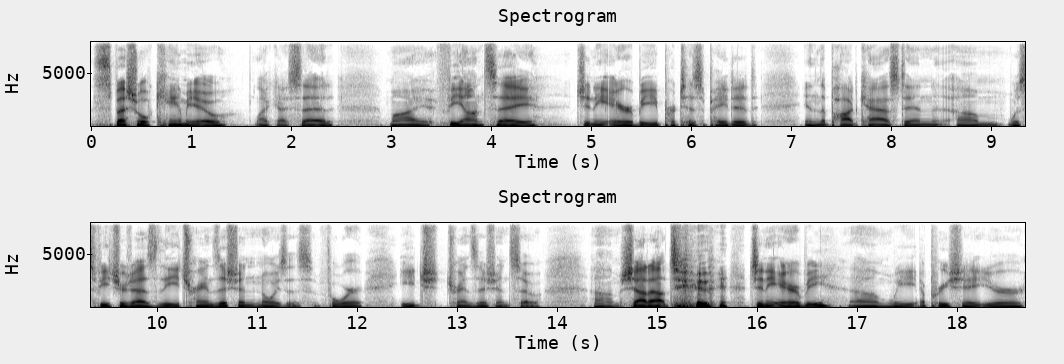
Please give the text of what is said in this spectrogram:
special cameo, like I said, my fiance Jenny Araby participated in the podcast and um, was featured as the transition noises for each transition. So, um, shout out to Jenny Araby. Um, we appreciate your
